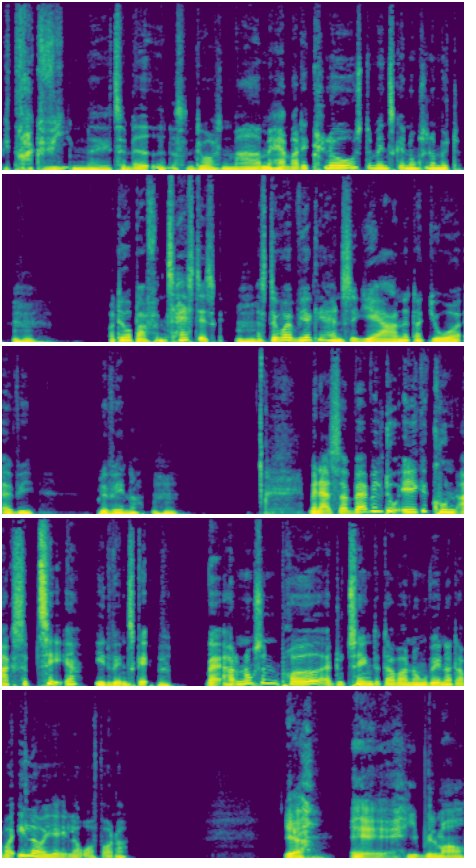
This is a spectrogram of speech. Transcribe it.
vi drak vin øh, til maden og sådan. Det var sådan meget, men han var det klogeste menneske, jeg nogensinde har mødt. Mm-hmm. Og det var bare fantastisk. Mm-hmm. Altså, det var virkelig hans hjerne, der gjorde, at vi blev venner. Mm-hmm. Men altså, hvad vil du ikke kunne acceptere i et venskab? Hvad, har du nogensinde prøvet, at du tænkte, der var nogle venner, der var illoyale over for dig? Ja, øh, helt vildt meget.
